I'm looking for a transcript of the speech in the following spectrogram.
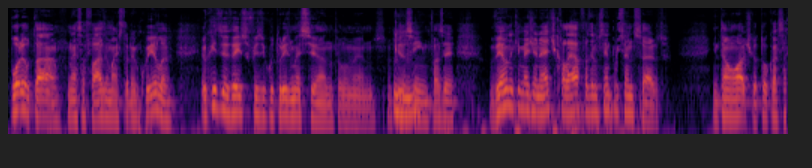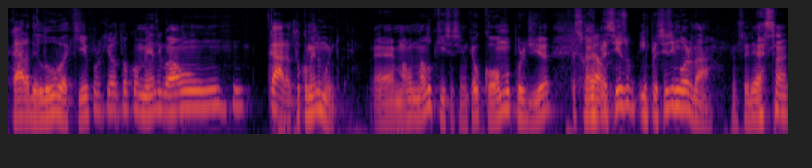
por eu estar nessa fase mais tranquila, eu quis viver isso fisiculturismo esse ano, pelo menos. Eu quis, assim, fazer... Ver onde que minha genética leva fazendo 100% certo. Então, lógico, eu tô com essa cara de lua aqui porque eu tô comendo igual um... Cara, eu tô comendo muito, cara. É uma maluquice, assim, porque eu como por dia. É Então eu preciso, eu preciso engordar. Então, Seria essa...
